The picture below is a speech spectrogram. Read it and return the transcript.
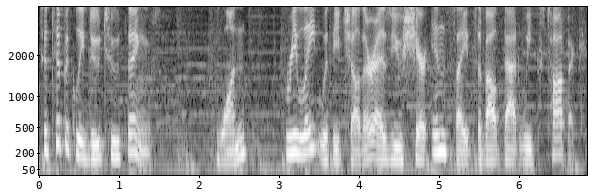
to typically do two things. One, relate with each other as you share insights about that week's topic.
